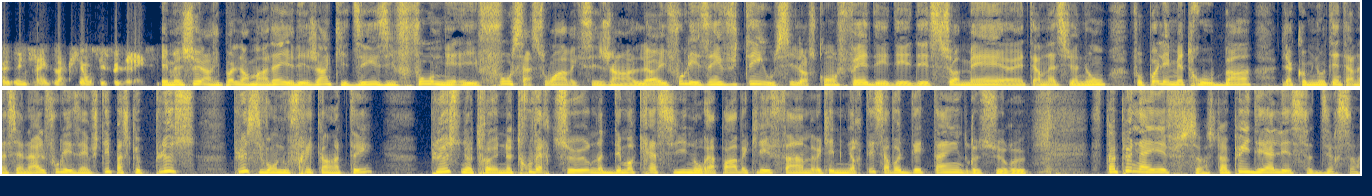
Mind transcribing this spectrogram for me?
une simple action, si je peux dire ainsi. Et Monsieur Henri-Paul Normandin, il y a des gens qui disent il faut il faut s'asseoir avec ces gens-là, il faut les inviter aussi lorsqu'on fait des, des, des sommets euh, internationaux. faut pas les mettre au banc de la communauté internationale, il faut les inviter parce que plus plus ils vont nous fréquenter, plus notre, notre ouverture, notre démocratie, nos rapports avec les femmes, avec les minorités, ça va déteindre sur eux. C'est un peu naïf, ça. C'est un peu idéaliste de dire ça.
